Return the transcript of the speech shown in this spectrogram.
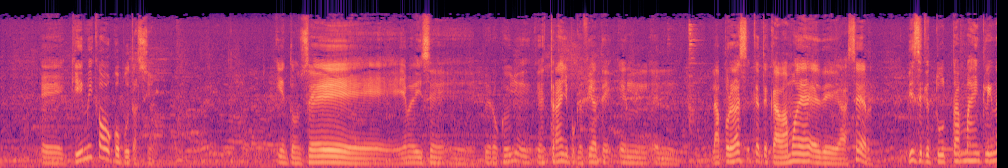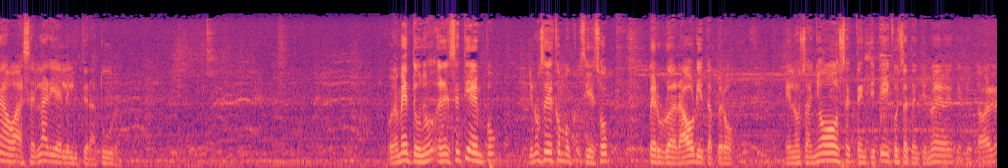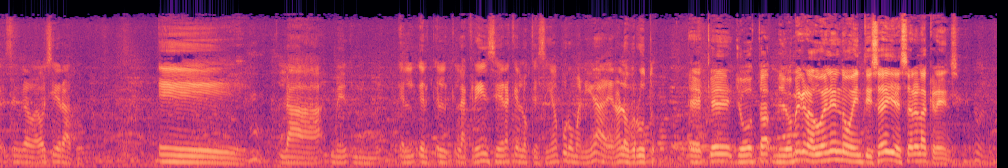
eh, química o computación. Y entonces ella me dice, eh, pero qué, qué extraño, porque fíjate, el, el- la prueba que te acabamos de, hacer dice que tú estás más inclinado hacia el área de la literatura. Obviamente, uno en ese tiempo, yo no sé cómo, si eso perdurará ahorita, pero en los años 70 y pico, 79, que yo estaba recién graduado de bachillerato, eh, la, me- el- el- el- la creencia era que los que enseñaban por humanidad eran los brutos. Es que yo, ta- yo me gradué en el 96 y esa era la creencia.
